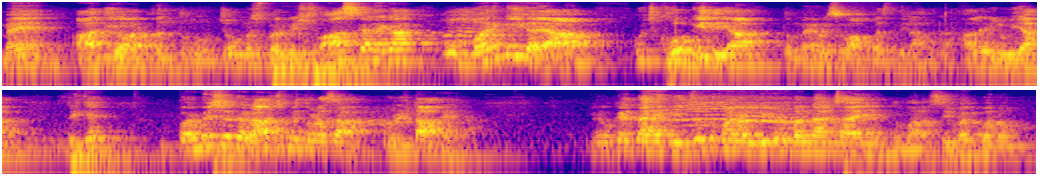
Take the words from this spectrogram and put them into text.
मैं आदि और अंत हूँ। जो मुझ पर विश्वास करेगा, वो मर भी गया, कुछ खो भी दिया तो मैं उसे वापस दिलाऊँगा। हाले ठीक है? परमेश्वर का राज्य में थोड़ा सा उल्टा है। वो कहता है कि जो तुम्हारा लीडर बनना चाहे, तुम्हारा सेवक बनो।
